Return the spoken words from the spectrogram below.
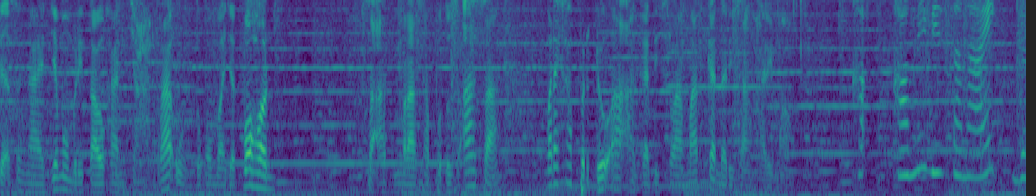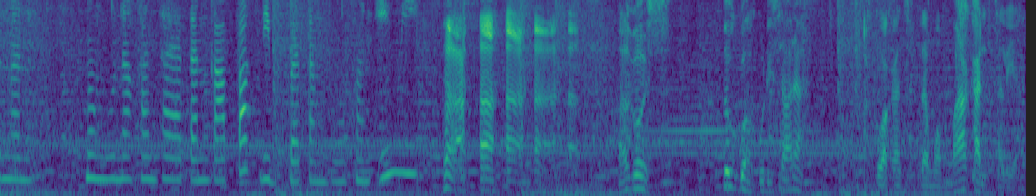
tidak sengaja memberitahukan cara untuk memanjat pohon. Saat merasa putus asa, mereka berdoa agar diselamatkan dari sang harimau. Ka- kami bisa naik dengan menggunakan sayatan kapak di batang pohon ini. Bagus, tunggu aku di sana. Aku akan segera memakan kalian.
